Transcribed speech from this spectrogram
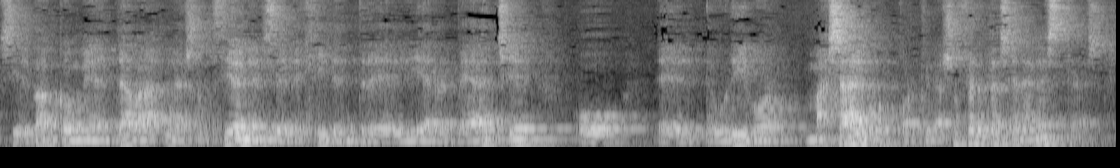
Si el banco me daba las opciones de elegir entre el IRPH o el Euribor más algo, porque las ofertas eran estas,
